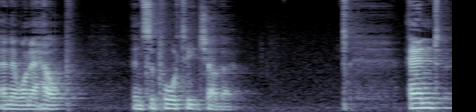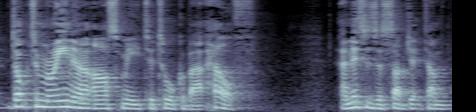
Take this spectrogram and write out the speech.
and they want to help and support each other. And Dr. Marina asked me to talk about health. And this is a subject I'm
